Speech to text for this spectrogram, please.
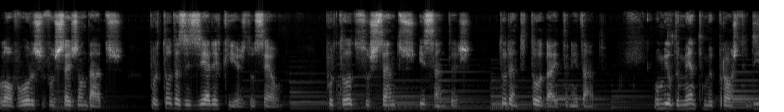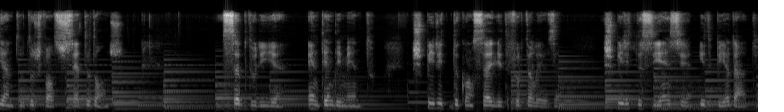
Louvores vos sejam dados por todas as hierarquias do céu, por todos os santos e santas durante toda a eternidade. Humildemente me prosto diante dos vossos sete dons. Sabedoria, entendimento, espírito de conselho e de fortaleza, espírito de ciência e de piedade,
